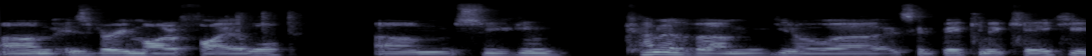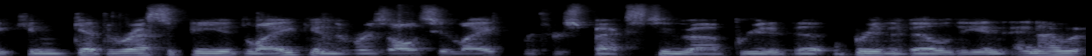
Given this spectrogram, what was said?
um, is very modifiable. Um, so you can kind of, um, you know, uh, it's like baking a cake. You can get the recipe you'd like and the results you like with respects to uh, breathability. And, and I would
